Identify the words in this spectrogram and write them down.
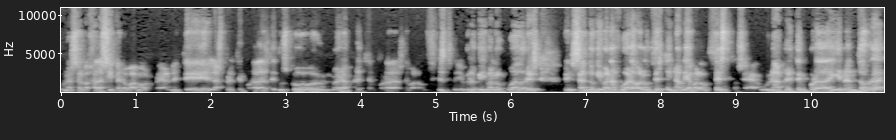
una salvajada, sí, pero vamos, realmente realmente las pretemporadas de Dusko no eran pretemporadas de baloncesto. Yo creo que iban los jugadores pensando que iban a jugar a baloncesto y no había baloncesto. O sea, una pretemporada ahí en Andorra,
